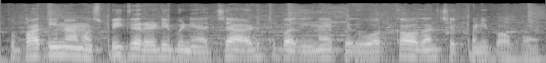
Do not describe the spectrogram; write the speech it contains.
இப்போ பார்த்தீங்கன்னா நம்ம ஸ்பீக்கர் ரெடி பண்ணியாச்சு. அடுத்து பார்த்தீங்கன்னா இப்போ இது ஒர்க் ஆகுதான்னு செக் பண்ணி பார்ப்போம்.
